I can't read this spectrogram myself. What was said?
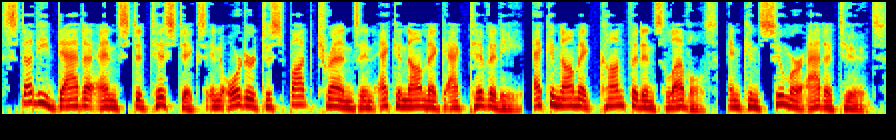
study data and statistics in order to spot trends in economic activity, economic confidence levels, and consumer attitudes.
